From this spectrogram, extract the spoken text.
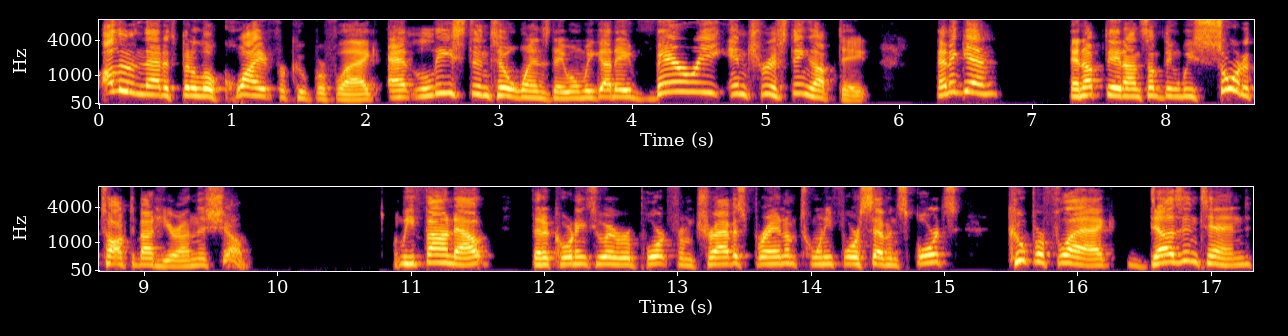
Other than that, it's been a little quiet for Cooper Flagg, at least until Wednesday when we got a very interesting update. And again, an update on something we sort of talked about here on this show. We found out that according to a report from Travis Branham, 24 7 Sports, Cooper Flagg does intend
